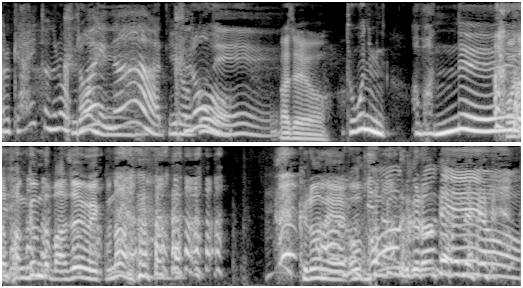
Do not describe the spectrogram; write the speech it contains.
이렇게 하이톤으로 그러네. Why not? 이러고. 그러네. 맞아요. 도건님은 아, 맞네. 어, 나 방금도 맞아요 했구나. 그러네. 어, 방금도 그러네. 그러네요.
